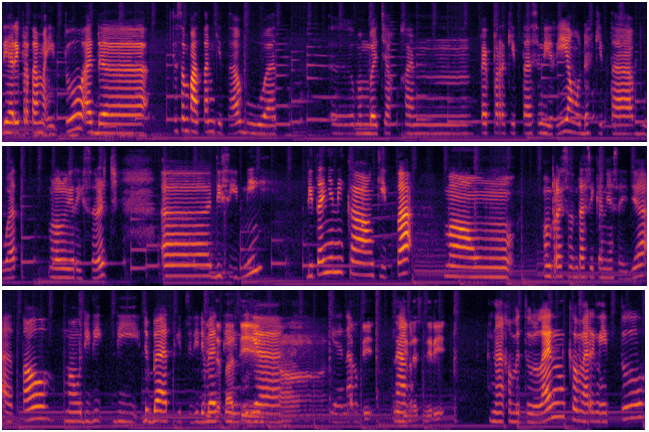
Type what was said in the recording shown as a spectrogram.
Di hari pertama itu ada kesempatan kita buat eh, membacakan paper kita sendiri yang udah kita buat melalui research. Eh, di sini ditanya nih Kang, kita mau mempresentasikannya saja atau mau di, di, debat gitu, didebatin. Iya. Oh, Iya, nah, tapi nah, Dinda sendiri Nah kebetulan kemarin itu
